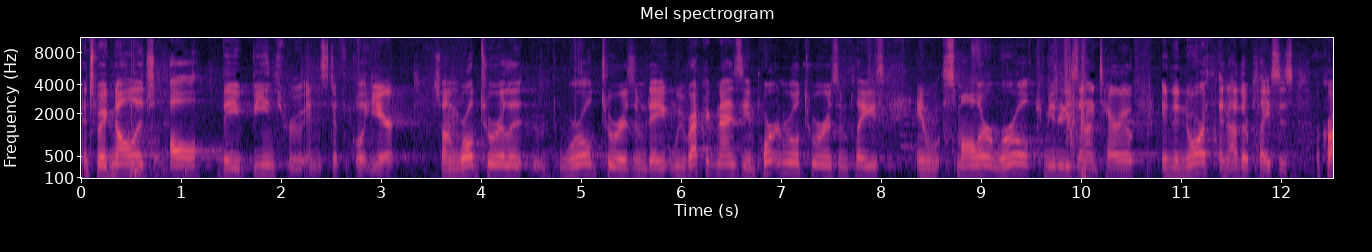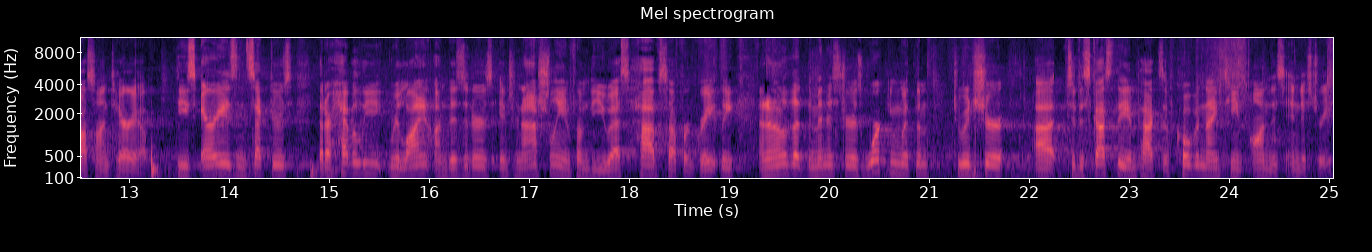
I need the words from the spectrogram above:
and to acknowledge all they've been through in this difficult year. So on World, Tour World Tourism Day, we recognize the important role tourism plays in smaller rural communities in Ontario, in the north and other places across Ontario. These areas and sectors that are heavily reliant on visitors internationally and from the U.S. have suffered greatly, and I know that the minister is working with them to ensure uh, to discuss the impacts of COVID-19 on this industry.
